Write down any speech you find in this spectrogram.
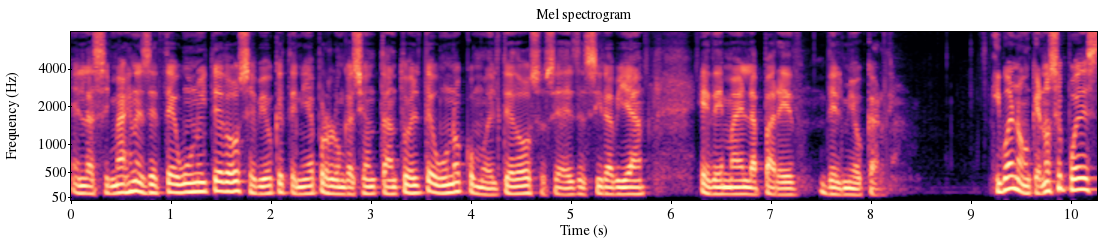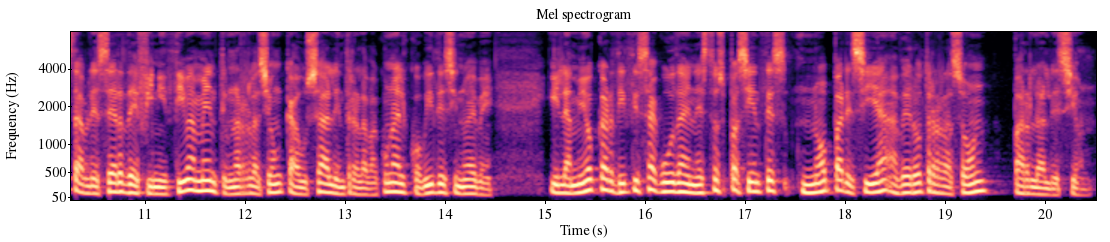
en las imágenes de T1 y T2 se vio que tenía prolongación tanto del T1 como del T2, o sea, es decir, había edema en la pared del miocardio. Y bueno, aunque no se puede establecer definitivamente una relación causal entre la vacuna del COVID-19 y la miocarditis aguda en estos pacientes, no parecía haber otra razón para la lesión.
